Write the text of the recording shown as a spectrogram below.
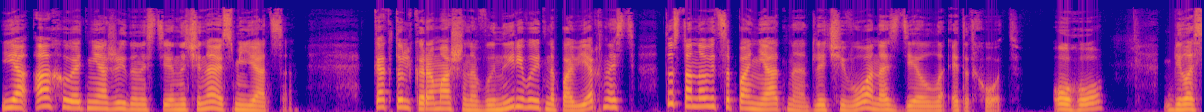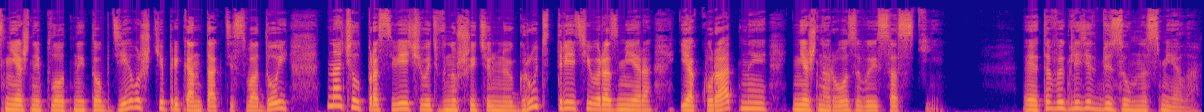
Я ахаю от неожиданности, начинаю смеяться. Как только Ромашина выныривает на поверхность, то становится понятно, для чего она сделала этот ход. Ого, Белоснежный плотный топ девушки при контакте с водой начал просвечивать внушительную грудь третьего размера и аккуратные нежно-розовые соски. Это выглядит безумно смело.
